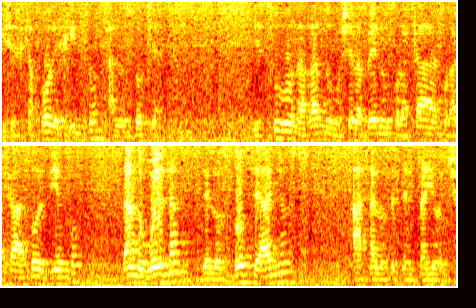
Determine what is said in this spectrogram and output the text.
y se escapó de Egipto a los 12 años. Y estuvo narrando Moshe Rabbeinu por acá, por acá, todo el tiempo, dando vueltas de los 12 años hasta los 78.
